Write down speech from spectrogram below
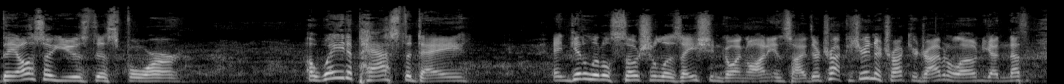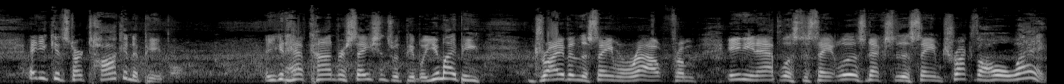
they also use this for a way to pass the day and get a little socialization going on inside their truck. Because you're in the truck, you're driving alone, you got nothing, and you can start talking to people. And you can have conversations with people. You might be driving the same route from Indianapolis to St. Louis next to the same truck the whole way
